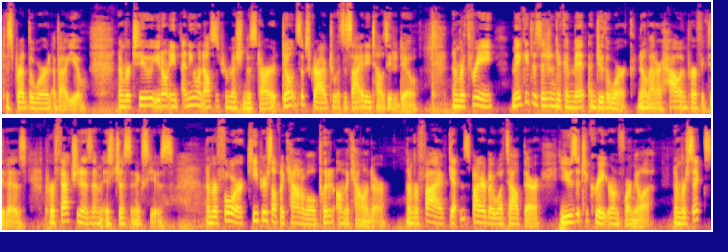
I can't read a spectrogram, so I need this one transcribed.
to spread the word about you. Number two, you don't need anyone else's permission to start. Don't subscribe to what society tells you to do. Number three, Make a decision to commit and do the work, no matter how imperfect it is. Perfectionism is just an excuse. Number four, keep yourself accountable. Put it on the calendar. Number five, get inspired by what's out there. Use it to create your own formula. Number six,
